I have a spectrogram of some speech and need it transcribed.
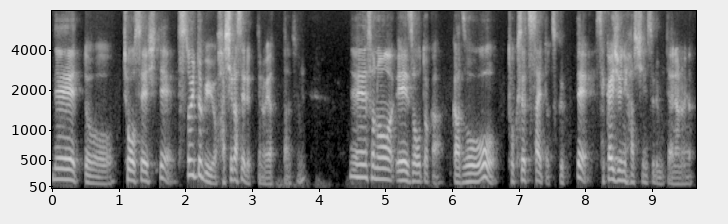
で、えっと、調整して、ストリートビューを走らせるっていうのをやったんですよね。で、その映像とか画像を特設サイト作って、世界中に発信するみたいなのをやっ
